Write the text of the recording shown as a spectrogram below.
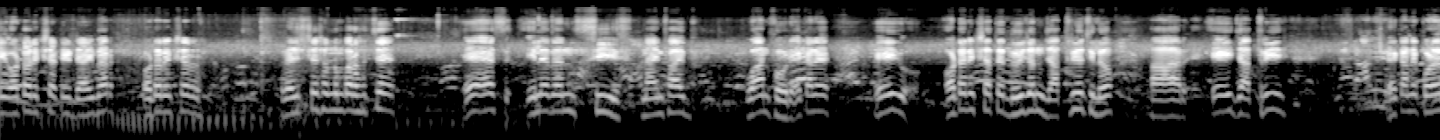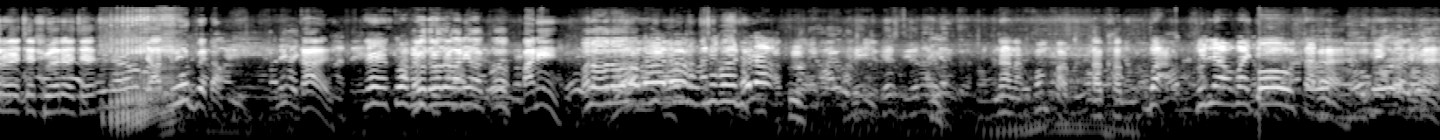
এই অটোরিকশাটির ড্রাইভার। অটোরিকশার রেজিস্ট্রেশন নম্বর হচ্ছে A S eleven C nine five one four. এখানে এই অটোরিকশাতে দুইজন যাত্রীও ছিল আর এই যাত্রী এখানে পড়ে রয়েছে, শুয়ে রয়েছে। যাত্রী হ্যাঁ হ্যাঁ।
